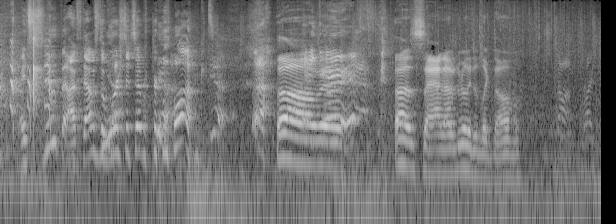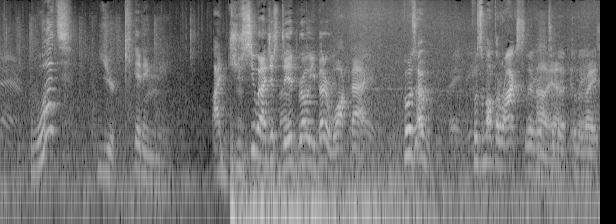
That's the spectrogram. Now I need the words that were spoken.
It's stupid. I, that was the worst it's ever looked. Yeah. Oh man, that was sad. That really did look dumb. What? You're kidding me. I, you see what I just did, bro? You better walk back. Push him. Push him off the rocks to the, Oh, to, yeah. the, to the right.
